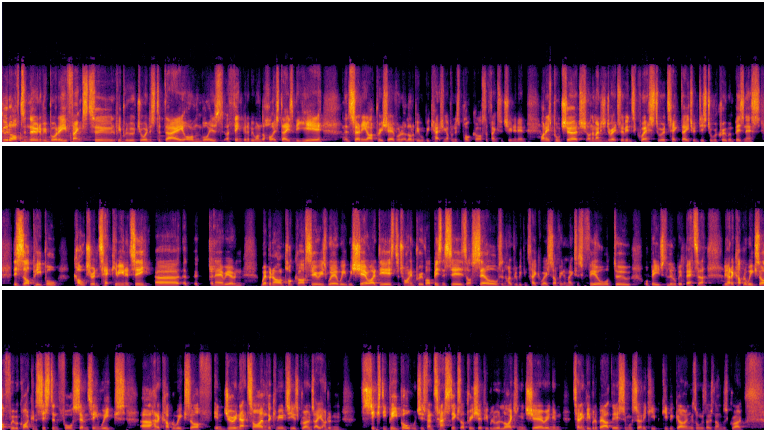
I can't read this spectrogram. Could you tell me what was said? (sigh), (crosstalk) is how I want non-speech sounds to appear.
Good afternoon, everybody. Thanks to the people who have joined us today on what is, I think, going to be one of the hottest days of the year. And certainly, I appreciate everyone. A lot of people will be catching up on this podcast. So thanks for tuning in. My name is Paul Church. I'm the managing director of Interquest. We're a tech data and digital recruitment business. This is our people culture and tech community, uh, a, a, an area and webinar and podcast series where we, we share ideas to try and improve our businesses, ourselves, and hopefully we can take away something that makes us feel or do or be just a little bit better. We had a couple of weeks off. We were quite consistent for 17 weeks. Uh, had a couple of weeks off. In during that time, the community has grown to 800. 60 people, which is fantastic. So I appreciate people who are liking and sharing and telling people about this, and we'll certainly keep keep it going as long as those numbers grow.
